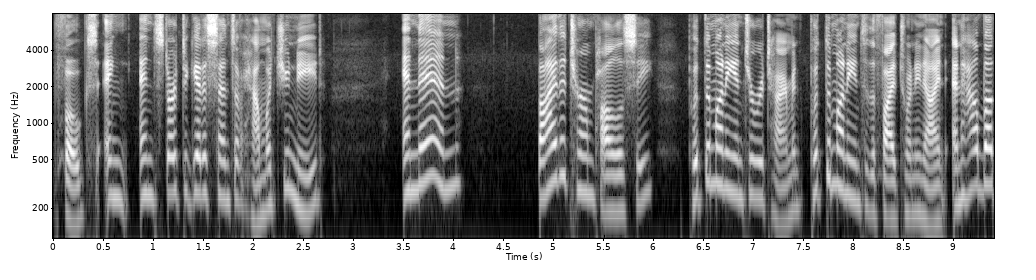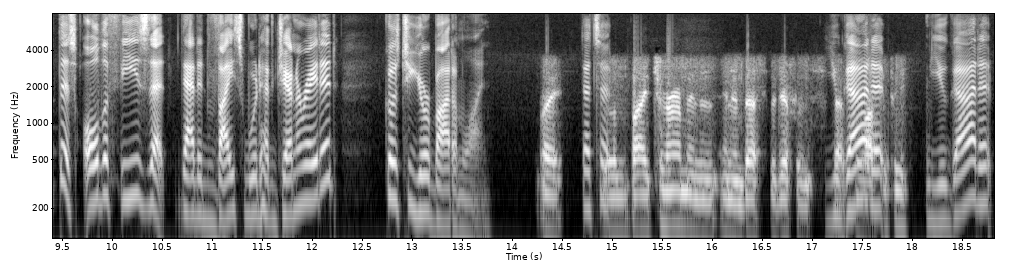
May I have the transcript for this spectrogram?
folks and and start to get a sense of how much you need. And then buy the term policy, put the money into retirement, put the money into the 529, and how about this? All the fees that that advice would have generated goes to your bottom line. Right. That's it. So buy term and, and invest the difference. You That got it. You got it.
